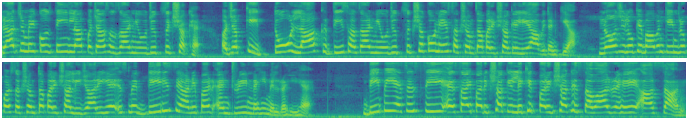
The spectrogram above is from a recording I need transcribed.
राज्य में कुल तीन लाख पचास हज़ार नियोजित शिक्षक है और जबकि दो लाख तीस हज़ार नियोजित शिक्षकों ने सक्षमता परीक्षा के लिए आवेदन किया। नौ जिलों के बावन केंद्रों पर सक्षमता परीक्षा ली जा रही है। इसमें देरी से आने पर एंट्री नहीं मिल रही है। बीपीएसएससी एसआई परीक्षा की लिखित परीक्षा के सवाल रहे आसान।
